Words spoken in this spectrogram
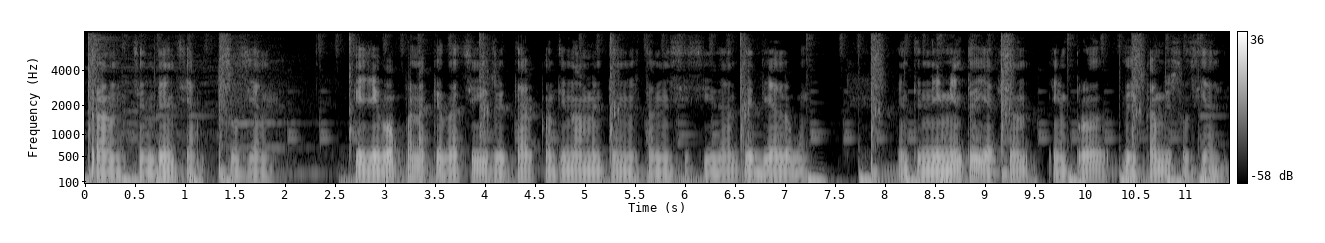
trascendencia social que llegó para quedarse y retar continuamente nuestra necesidad de diálogo entendimiento y acción en pro del cambio social.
